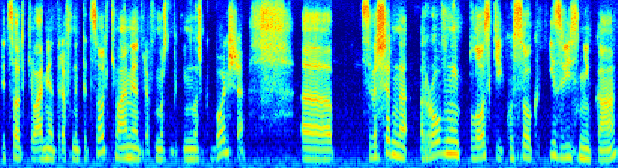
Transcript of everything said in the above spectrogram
500 километров на 500 километров, может быть, немножко больше. Э, совершенно ровный плоский кусок известняка,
